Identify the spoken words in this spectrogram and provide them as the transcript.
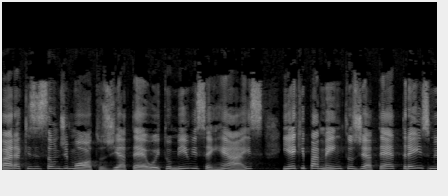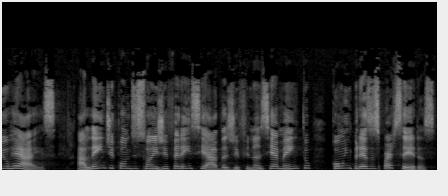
para aquisição de motos de até R$ 8.100 e equipamentos de até R$ 3.000, além de condições diferenciadas de financiamento com empresas parceiras.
